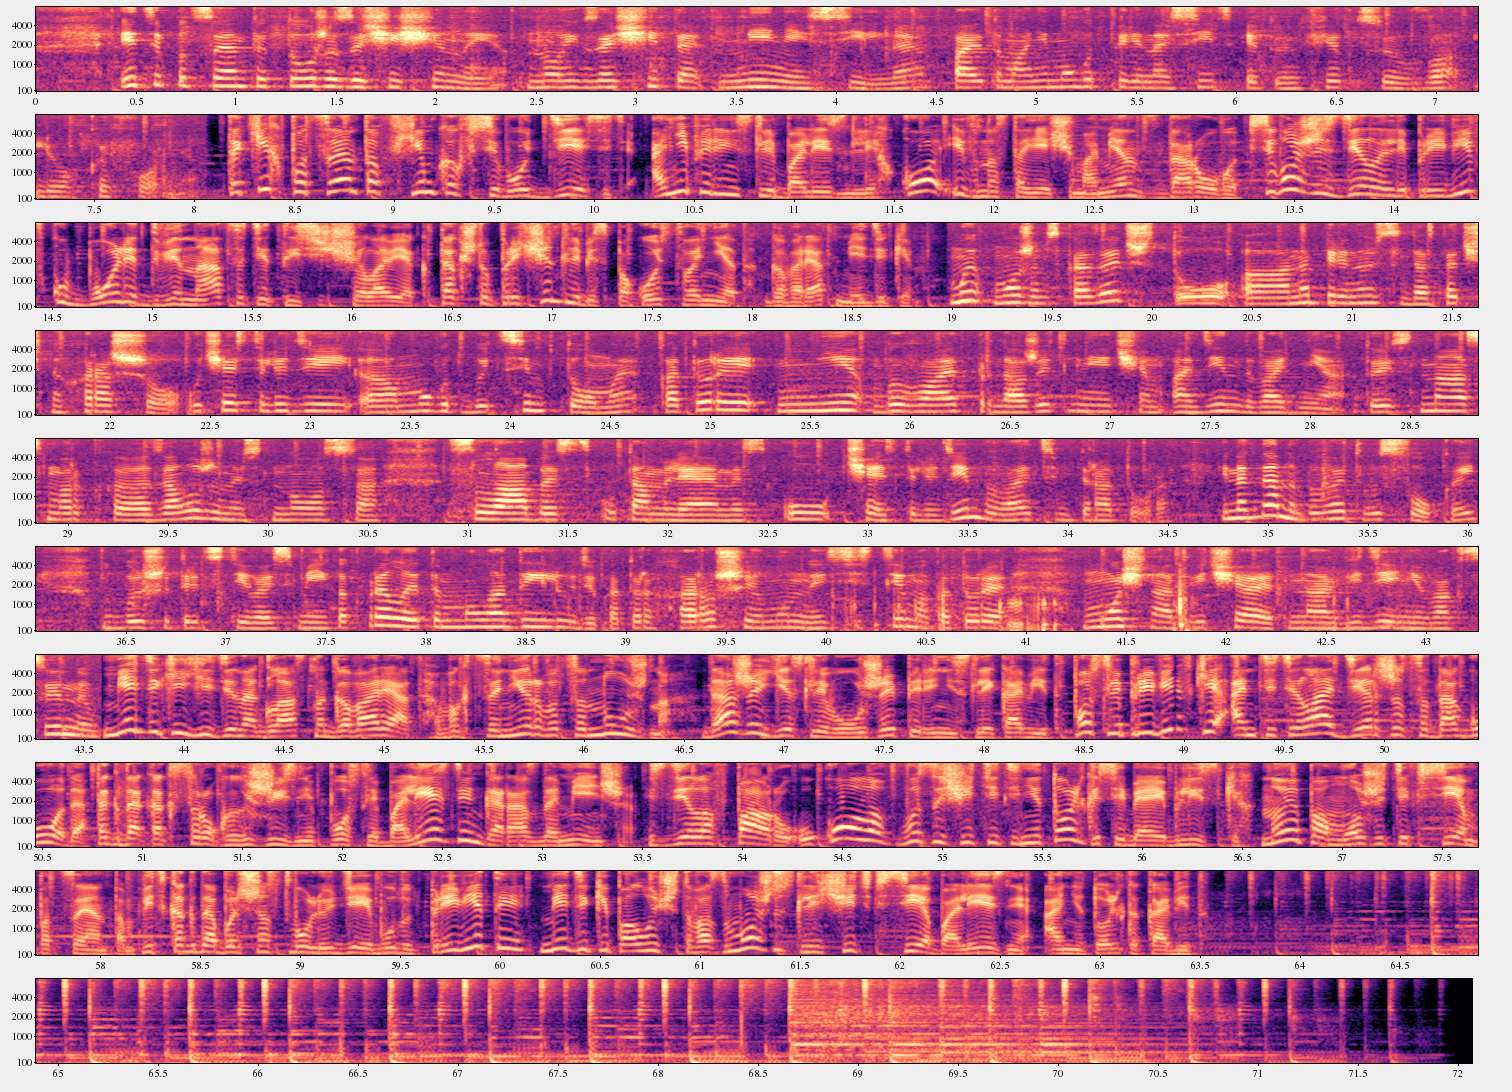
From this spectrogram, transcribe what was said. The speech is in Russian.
Эти пациенты тоже защищены, но их защита менее сильная, поэтому они могут переносить эту инфекцию в легкой форме. Таких пациентов в Химках всего 10. Они перенесли болезнь легко и в настоящий момент здоровы. Всего же сделали прививку более 12 тысяч человек. Так что причин для беспокойства нет, говорят медики. Мы можем сказать, что э, она переносится достаточно хорошо. У части людей э, могут быть симптомы, которые не бывают продолжительнее, чем 1-2 дня. То есть насморк, э, заложенность носа, слабость, утомляемость. У части людей бывает температура. Иногда она бывает высокой, больше 38. И, как правило, это молодые люди, у которых хорошая иммунная система, которая мощно отвечает на введение вакцины. Медики единогласно говорят, вакцинироваться нужно, даже если вы уже перенесли ковид. После прививки антитела держатся до года, тогда как срок их жизни после болезни гораздо меньше. Сделав пару уколов, вы защитите не только себя и близких, но и поможете всем пациентам. Ведь когда большинство людей будут привиты, медики получат возможность лечить все болезни, а не только ковид.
